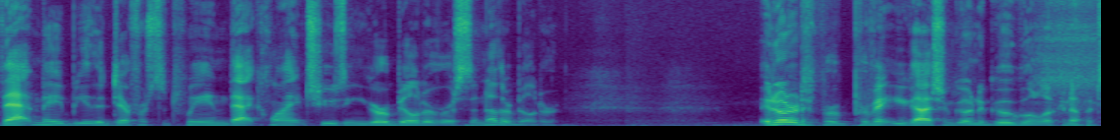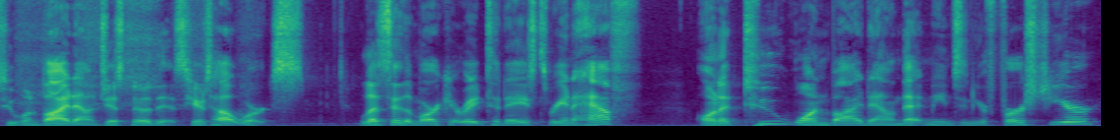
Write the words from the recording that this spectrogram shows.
that may be the difference between that client choosing your builder versus another builder. In order to pre- prevent you guys from going to Google and looking up a 2 1 buy down, just know this. Here's how it works. Let's say the market rate today is three and a half. On a 2 1 buy down, that means in your first year,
